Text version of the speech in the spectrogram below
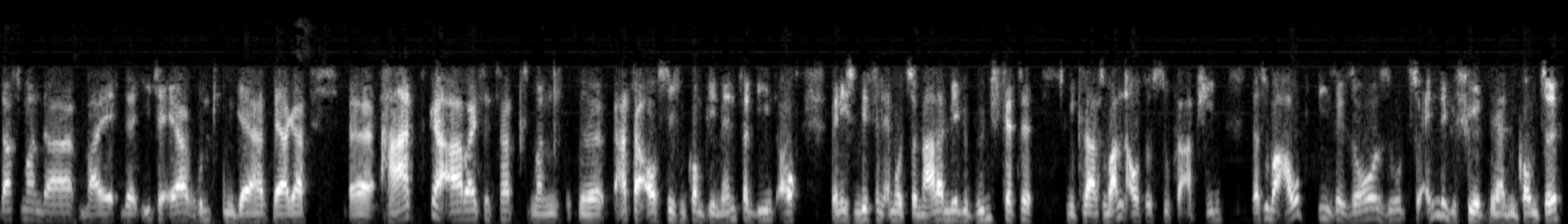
dass man da bei der ITR rund um Gerhard Berger äh, hart gearbeitet hat. Man äh, hat da auch sich ein Kompliment verdient, auch wenn ich es ein bisschen emotionaler mir gewünscht hätte, die Class One Autos zu verabschieden, dass überhaupt die Saison so zu Ende geführt werden konnte.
